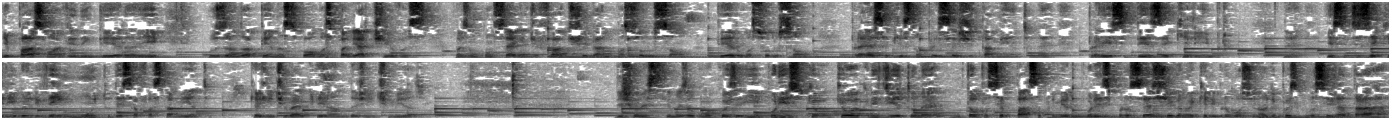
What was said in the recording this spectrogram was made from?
e passam a vida inteira aí usando apenas formas paliativas, mas não conseguem de fato chegar numa solução, ter uma solução para essa questão, para esse agitamento, né? para esse desequilíbrio. Né? Esse desequilíbrio ele vem muito desse afastamento que a gente vai criando da gente mesmo. Deixa eu ver se tem mais alguma coisa. E por isso que eu, que eu acredito, né? Então você passa primeiro por esse processo, chega no equilíbrio emocional. Depois que você já está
